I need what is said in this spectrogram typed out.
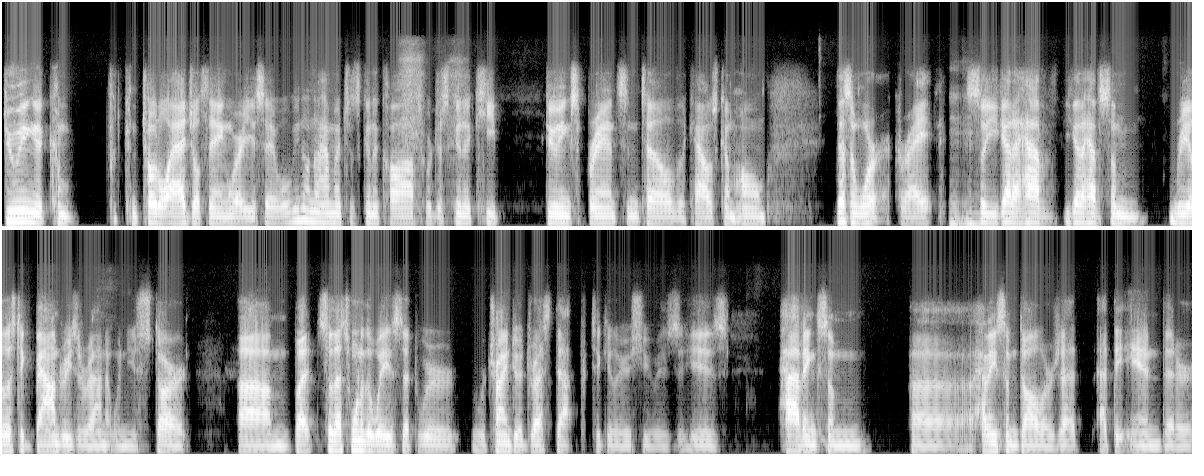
doing a com- total agile thing where you say, well, we don't know how much it's going to cost. We're just going to keep doing sprints until the cows come home doesn't work, right? Mm-hmm. So you got to have you got to have some realistic boundaries around it when you start. Um, but so that's one of the ways that we're we're trying to address that particular issue is is having some uh, having some dollars at at the end that are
